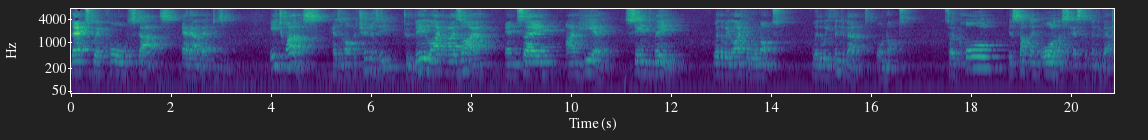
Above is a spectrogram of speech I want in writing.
That's where call starts at our baptism. Each one of us has an opportunity to be like Isaiah and say, I'm here, send me, whether we like it or not, whether we think about it or not. So, call is something all of us has to think about.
